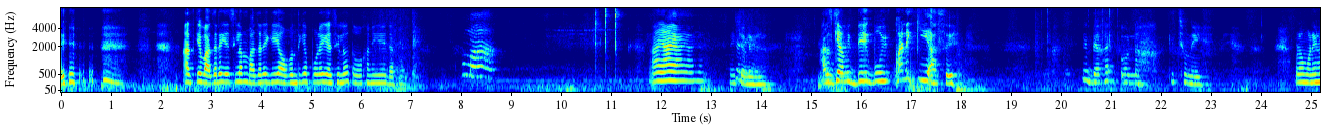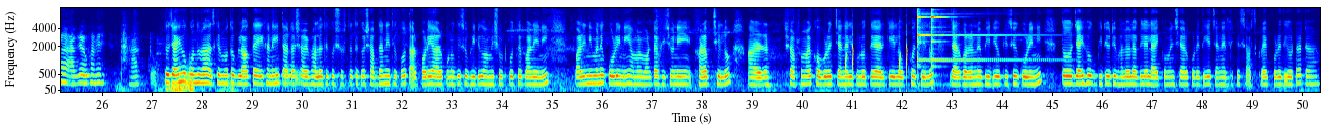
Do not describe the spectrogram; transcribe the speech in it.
আজকে বাজারে গেছিলাম বাজারে গিয়ে অবন্তিকে পড়ে গেছিল তো ওখানে গিয়ে দেখো। আয় আয় আয় আয় আয়। চলে গেল। আজকে আমি দেখব ওখানে কি আছে। দেখায় ও না কিচ্ছু নেই। ওরা মনে হয় আগে ওখানে থাকতো। তো যাই হোক বন্ধুরা, আজকের মতো ব্লগটা এখানেই। টাটা, সবাই ভালো থেকো, সুস্থ থেকো, সাবধানে থেকো। তারপরে আর কোনো কিছু ভিডিও আমি শ্যুট করতে পারিনি। পারিনি মানে করিনি, আমার মনটা ভীষণই খারাপ ছিল। আর সবসময় খবরের চ্যানেলগুলোতে আর কি লক্ষ্য ছিল, যার কারণে ভিডিও কিছুই করিনি। তো যাই হোক, ভিডিওটি ভালো লাগলে লাইক কমেন্ট শেয়ার করে দিয়ে চ্যানেলটিকে সাবস্ক্রাইব করে দিও। টাটা।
